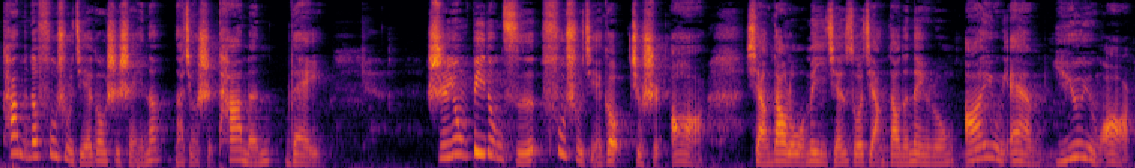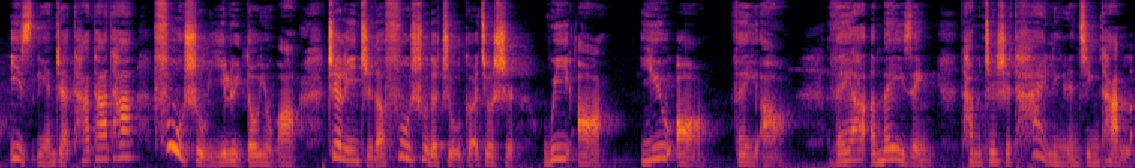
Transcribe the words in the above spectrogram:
他们的复数结构是谁呢？那就是他们，they。使用 be 动词复数结构就是 are，想到了我们以前所讲到的内容，I 用 am，you 用 are，is 连着他他他，复数一律都用 are。这里指的复数的主格就是 we are，you are，they are，they are amazing，他们真是太令人惊叹了。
